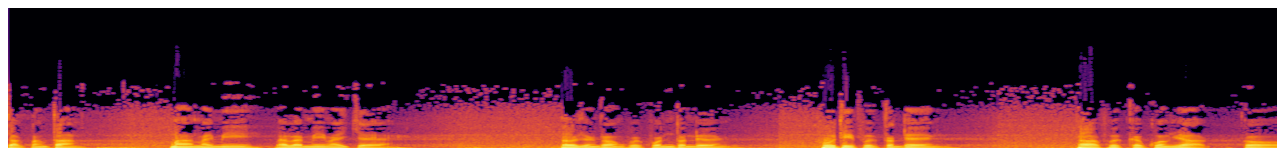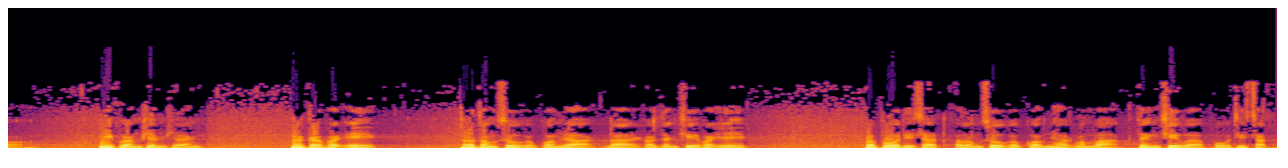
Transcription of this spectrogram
สรรคต่าง ๆ มาไม่มีบารมีไม่แก่ เราจึงต้องฝึกฝนตนเองผู้ที่ฝึกตนเองถ้าฝึกกับความยากก็มีความเข้มแข็งมากับพระเอก เราต้องสู้กับความยากได้ เขาจึงชื่อพระเอก พระโพธิสัตว์ก็ต้องสู้กับความยากลำบาก จึงชื่อว่าโพธิสัตว์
